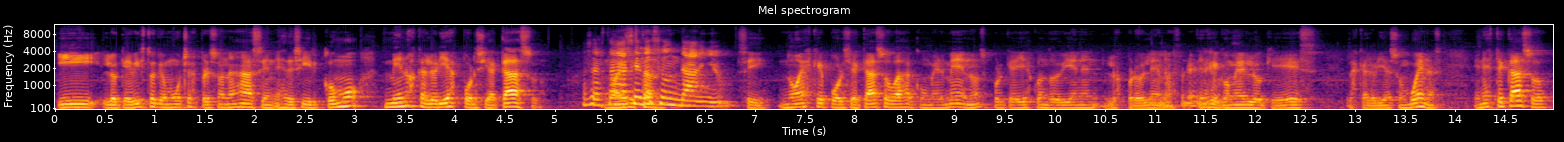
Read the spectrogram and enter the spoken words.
Y lo que he visto que muchas personas hacen es decir, como menos calorías por si acaso. O sea, No están es haciéndose un daño. Sí, no es que por si acaso vas a comer menos, porque ahí es cuando vienen los problemas. Los problemas. Tienes que comer lo que es. Las calorías son buenas. En este caso,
